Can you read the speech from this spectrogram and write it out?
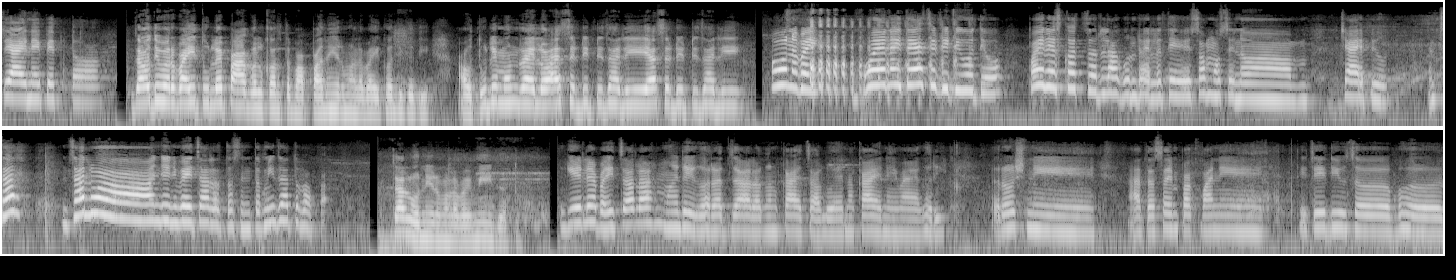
चाय नाही पेत तर. जाऊ दे बरं बाई तुला पागल करतं बाप्पा निर्मला बाई कधी कधी अहो तुले म्हणून राहिलो ऍसिडिटी झाली ऍसिडिटी झाली. हो ना बाई पोहे नाही तर ऍसिडिटी होते हो. पहिलेच कच्चर लागून राहिलं ते समोसे न चाय पिऊ चल चालू अंजनी बाई चालत असेल तर मी जातो बाप्पा. चालो निर्मला बाई मी जातो. गेल्या बाई चला. मध्ये घरात जा लागन काय चालू आहे ना काय नाही माझ्या घरी. रोशनी आता स्वयंपाक पाणी तिचे दिवस भर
